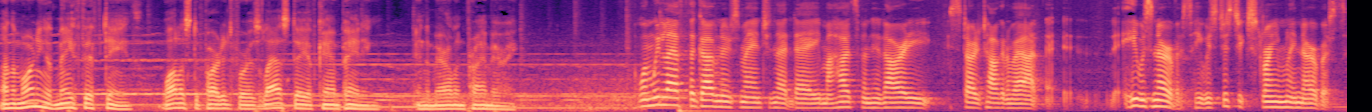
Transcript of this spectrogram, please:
On the morning of May 15th, Wallace departed for his last day of campaigning in the Maryland primary. When we left the governor's mansion that day, my husband had already started talking about he was nervous. He was just extremely nervous.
